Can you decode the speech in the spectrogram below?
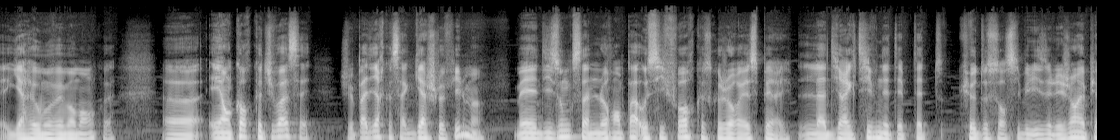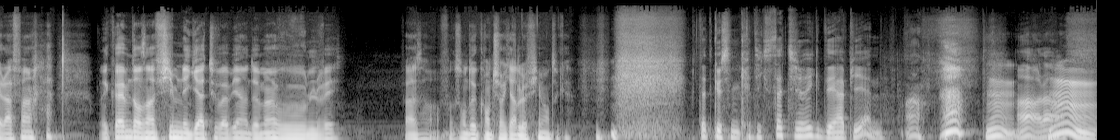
égaré au mauvais moment, quoi. Euh, et encore que, tu vois, c'est, je vais pas dire que ça gâche le film, mais disons que ça ne le rend pas aussi fort que ce que j'aurais espéré. La directive n'était peut-être que de sensibiliser les gens, et puis à la fin, on est quand même dans un film, les gars, tout va bien, demain vous vous levez. Enfin, en fonction de quand tu regardes le film, en tout cas. Peut-être que c'est une critique satirique des happy end. Ah, Hmm. ah voilà. Hmm.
